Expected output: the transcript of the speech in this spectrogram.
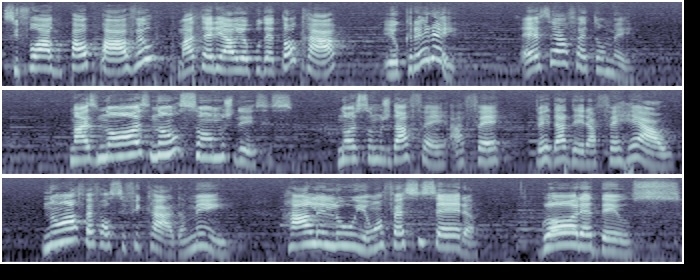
se for algo palpável, material e eu puder tocar, eu crerei. Essa é a fé Tomé. Mas nós não somos desses. Nós somos da fé, a fé verdadeira, a fé real. Não a fé falsificada. Amém? Aleluia. Uma fé sincera. Glória a Deus.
